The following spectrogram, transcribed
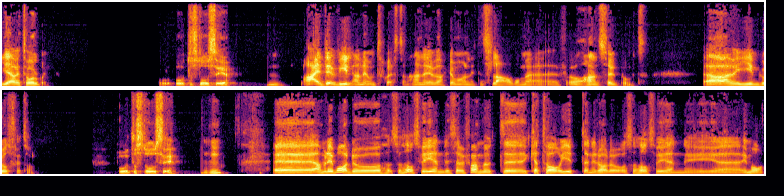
Jerry Tolbring. Återstår att se. Mm. Nej, det vill han nog inte förresten. Han är, verkar vara en liten slarver med för hans synpunkt. Ja, Jim Gottfridsson. Återstår att se. Mm. Eh, ja men det är bra, då så hörs vi igen. Det ser vi fram emot eh, Qatar och Egypten idag då och så hörs vi igen i, eh, imorgon.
